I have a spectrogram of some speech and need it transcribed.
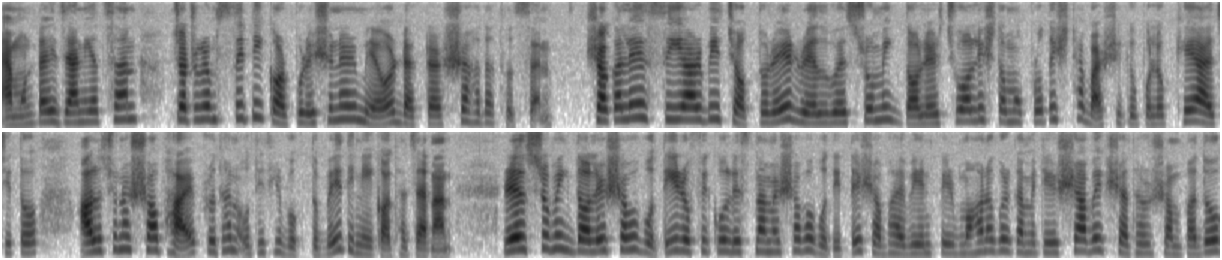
এমনটাই জানিয়েছেন চট্টগ্রাম সিটি কর্পোরেশনের মেয়র ডাক্তার শাহাদাত হোসেন। সকালে সিআরবি চত্বরে রেলওয়ে শ্রমিক দলের চুয়াল্লিশতম প্রতিষ্ঠা বার্ষিকী উপলক্ষে আয়োজিত আলোচনা সভায় প্রধান অতিথির বক্তব্যে তিনি কথা জানান। রেল শ্রমিক দলের সভাপতি রফিকুল ইসলামের সভাপতিত্বে সভায় বিএনপির মহানগর কমিটির সাবেক সাধারণ সম্পাদক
